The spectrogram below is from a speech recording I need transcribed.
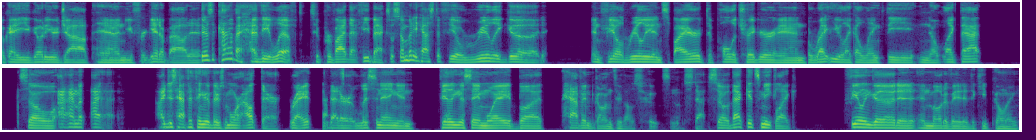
okay, you go to your job and you forget about it. There's a kind of a heavy lift to provide that feedback. So somebody has to feel really good and feel really inspired to pull a trigger and write you like a lengthy note like that. So I'm I I just have to think that there's more out there, right? That are listening and feeling the same way, but haven't gone through those hoops and those steps. So that gets me like feeling good and, and motivated to keep going.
